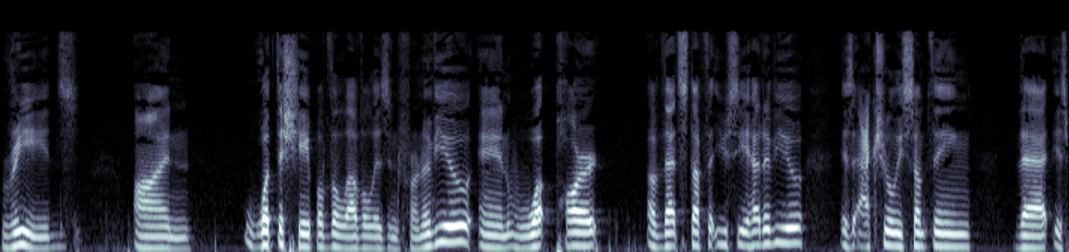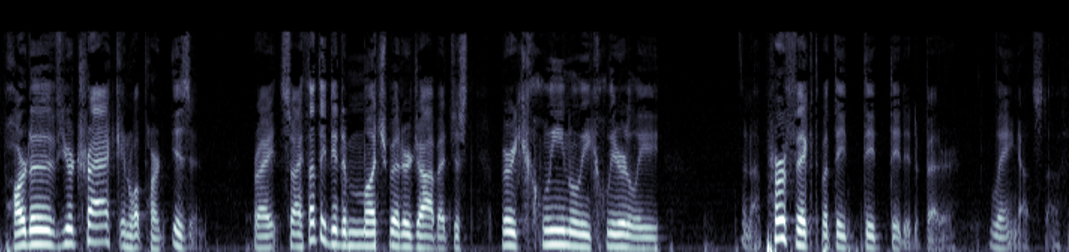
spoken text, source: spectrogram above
reads on what the shape of the level is in front of you and what part of that stuff that you see ahead of you is actually something that is part of your track and what part isn't. Right? So I thought they did a much better job at just very cleanly, clearly they're not perfect, but they, they, they did it better, laying out stuff.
